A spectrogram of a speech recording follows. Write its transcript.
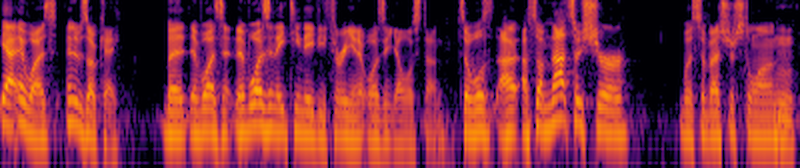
yeah, it was, and it was okay, but it wasn't. It wasn't 1883, and it wasn't Yellowstone. So we'll. I, so I'm not so sure with Sylvester Stallone. Hmm.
